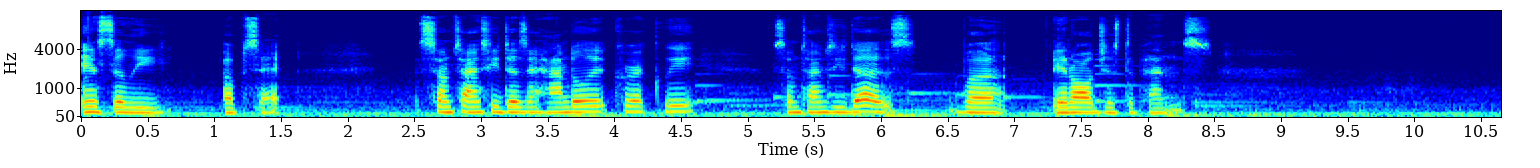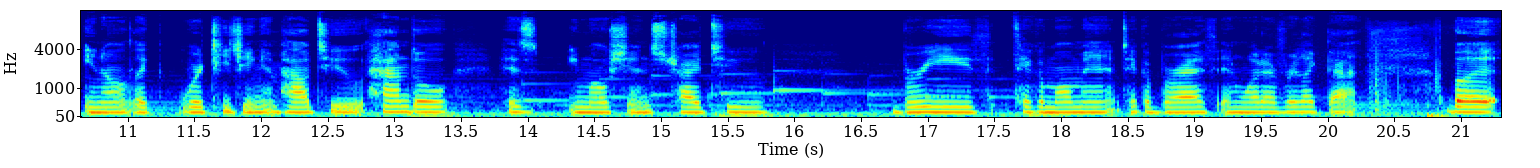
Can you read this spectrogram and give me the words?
instantly upset. Sometimes he doesn't handle it correctly, sometimes he does, but it all just depends you know, like we're teaching him how to handle his emotions, try to breathe, take a moment, take a breath, and whatever like that. But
